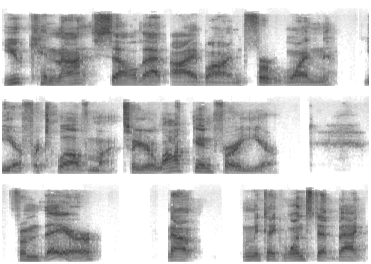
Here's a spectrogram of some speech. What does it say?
you cannot sell that I bond for one year, for 12 months. So you're locked in for a year. From there, now let me take one step back.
